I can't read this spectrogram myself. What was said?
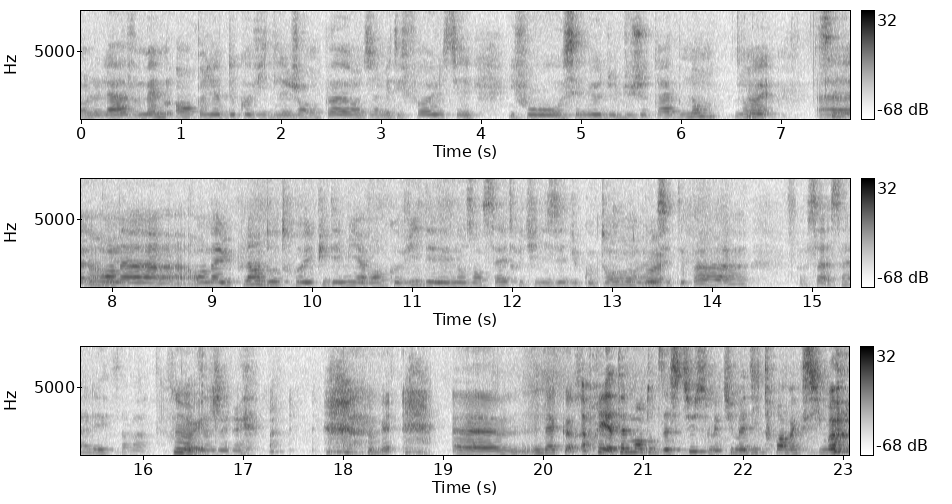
On le lave, même en période de Covid, les gens ont peur en disant mais t'es folle, c'est mieux du, jetable. Non, non. Euh, on, a, on a eu plein d'autres épidémies avant le Covid et nos ancêtres utilisaient du coton. C'était pas. Ça, ça allait, ça va. Faut pas exagérer. Euh, d'accord. Après, il y a tellement d'autres astuces, mais tu m'as dit trois maximum.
